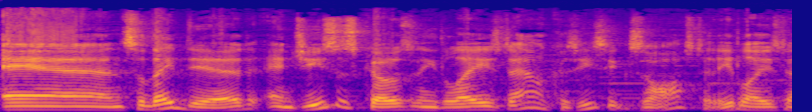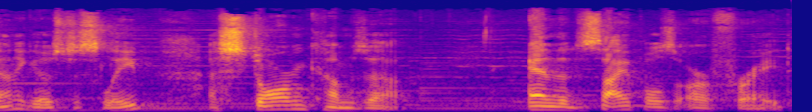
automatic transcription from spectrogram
And so they did, and Jesus goes and he lays down because he's exhausted. He lays down, he goes to sleep. A storm comes up and the disciples are afraid.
